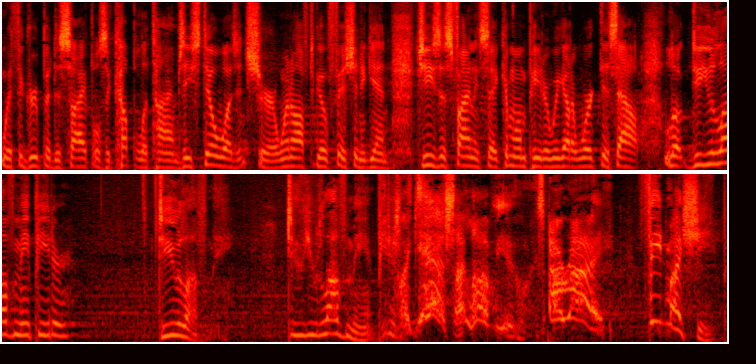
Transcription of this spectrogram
with a group of disciples a couple of times. He still wasn't sure. Went off to go fishing again. Jesus finally said, Come on, Peter, we got to work this out. Look, do you love me, Peter? Do you love me? Do you love me? And Peter's like, Yes, I love you. It's all right. Feed my sheep.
